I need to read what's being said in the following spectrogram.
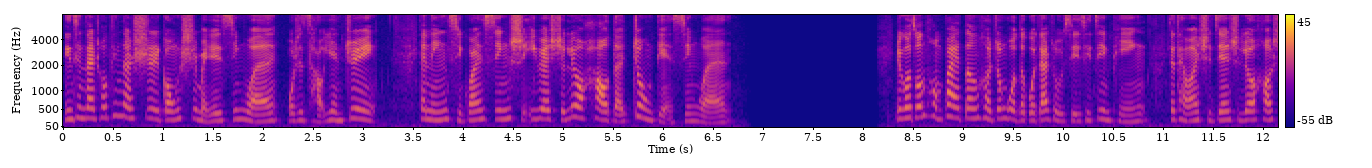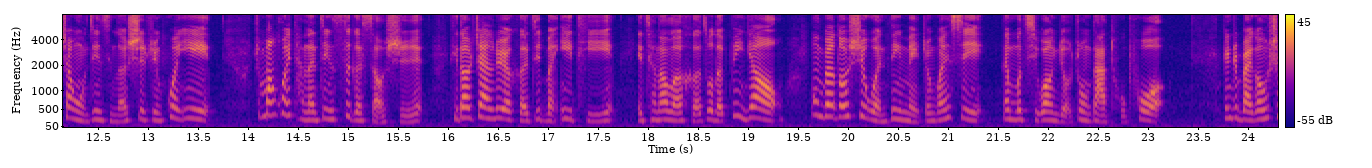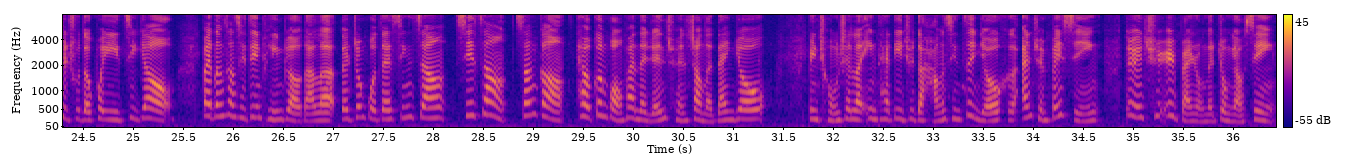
您现在收听的是《公视每日新闻》，我是曹彦俊。带您一起关心十一月十六号的重点新闻。美国总统拜登和中国的国家主席习近平在台湾时间十六号上午进行了视讯会议，双方会谈了近四个小时，提到战略和基本议题，也强调了合作的必要，目标都是稳定美中关系，但不期望有重大突破。根据白宫释出的会议纪要，拜登向习近平表达了对中国在新疆、西藏、香港还有更广泛的人权上的担忧，并重申了印太地区的航行自由和安全飞行对于区域繁荣的重要性。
